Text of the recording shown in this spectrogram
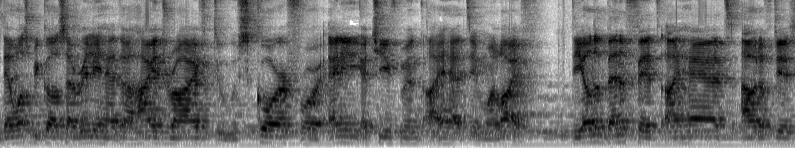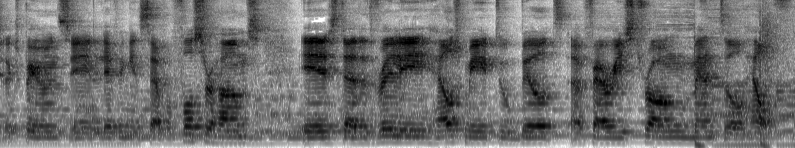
That was because I really had a high drive to score for any achievement I had in my life. The other benefit I had out of this experience in living in several foster homes is that it really helps me to build a very strong mental health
